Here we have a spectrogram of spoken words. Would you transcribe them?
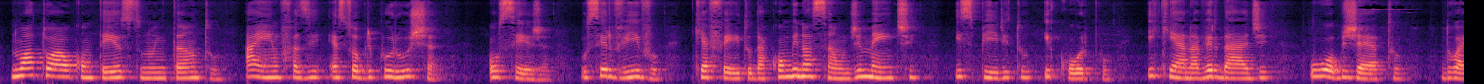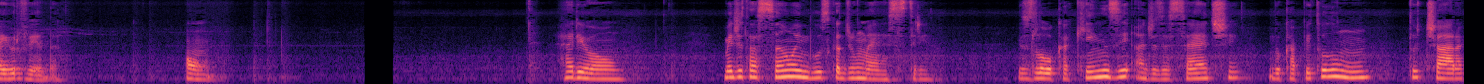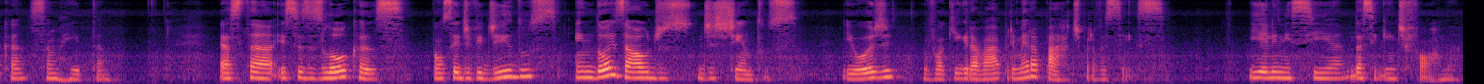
No atual contexto, no entanto, a ênfase é sobre Purusha, ou seja, o ser vivo que é feito da combinação de mente, espírito e corpo e que é, na verdade, o objeto do Ayurveda. Om. Hariom. Meditação em busca de um mestre. Sloka 15 a 17 do capítulo 1 do Charaka Samhita. Esta, esses slokas vão ser divididos em dois áudios distintos e hoje eu vou aqui gravar a primeira parte para vocês. E ele inicia da seguinte forma:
